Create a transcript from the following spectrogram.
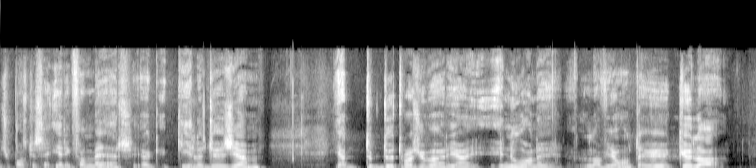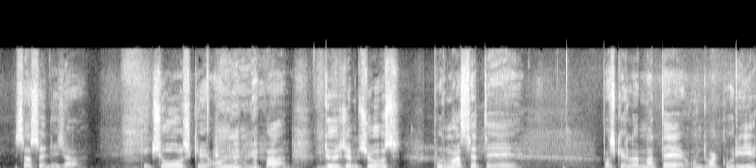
je pense que c'est Eric Van Meer, qui est le deuxième. Il y a deux, trois joueurs, et, nous, on est l'avion, et que là. Ça, c'est déjà quelque chose qu'on n'oublie pas. Deuxième chose, pour moi, c'était. Parce que le matin, on doit courir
